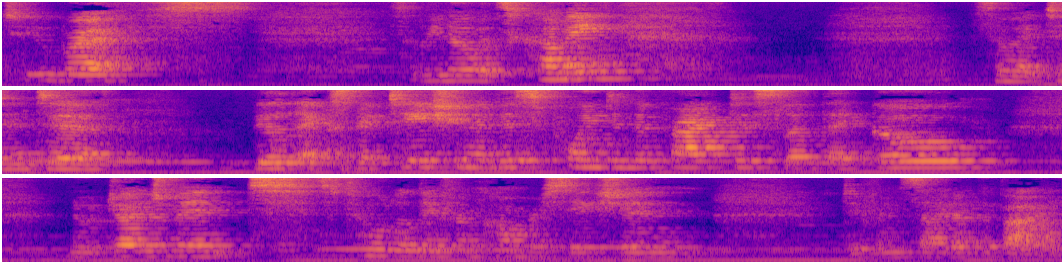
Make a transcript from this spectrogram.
two breaths. We know it's coming. So I tend to build expectation at this point in the practice. Let that go. No judgment. It's a total different conversation, different side of the body.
